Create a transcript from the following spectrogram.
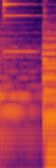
you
